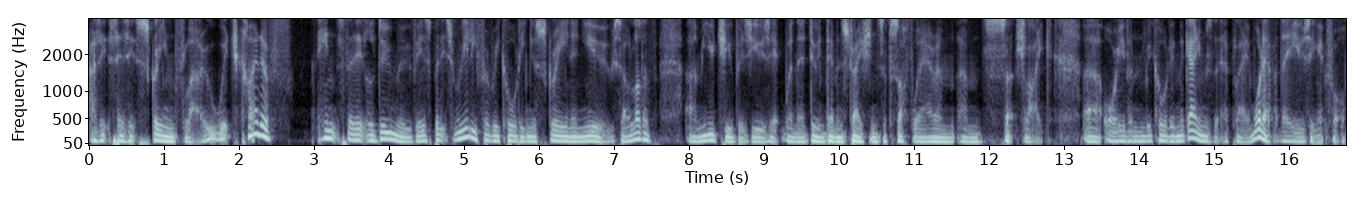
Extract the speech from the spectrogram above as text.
as it says it's ScreenFlow which kind of hints that it'll do movies but it's really for recording your screen and you. So a lot of um, youtubers use it when they're doing demonstrations of software and, and such like uh, or even recording the games that they're playing whatever they're using it for.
